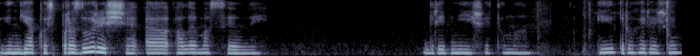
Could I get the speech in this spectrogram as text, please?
Він якось прозорище, а- але масивний. Дрібніший туман. І другий режим.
